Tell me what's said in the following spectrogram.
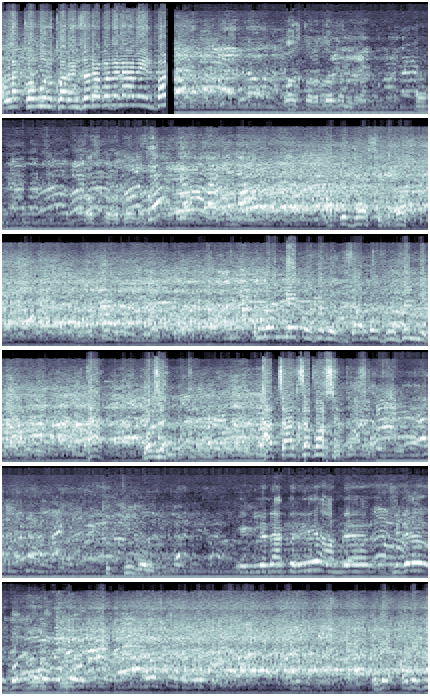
আল্লাহ কবুল করেন যারা বলেন আমিন। কাজ করা দরকার নেই। কাজ করা দরকার নেই। আপনি বসেন বসেন। কোরআন নিয়ে কথা বলতেছে আপনার বোঝেননি? হ্যাঁ বসেন আচ্ছা আচ্ছা বসেন। কি- কি বলব? এগুলো না করে আমরা যেটা বক্তব্য এটা এটা কি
